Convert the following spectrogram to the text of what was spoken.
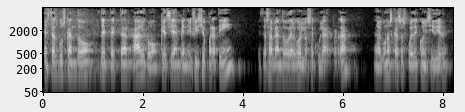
estás buscando detectar algo que sea en beneficio para ti, estás hablando de algo de lo secular, ¿verdad? En algunos casos puede coincidir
